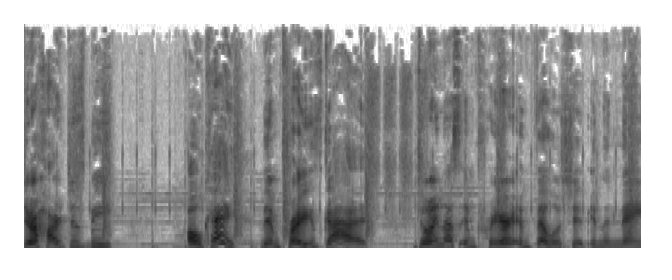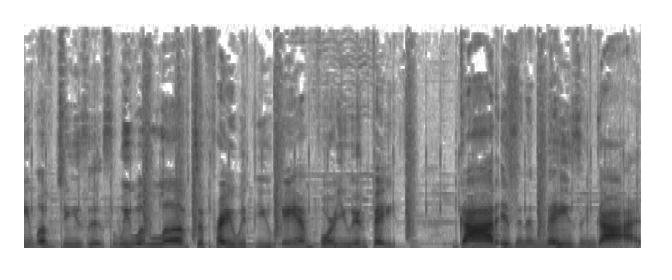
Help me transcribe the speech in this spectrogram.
your heart just beat? Okay, then praise God. Join us in prayer and fellowship in the name of Jesus. We would love to pray with you and for you in faith. God is an amazing God.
